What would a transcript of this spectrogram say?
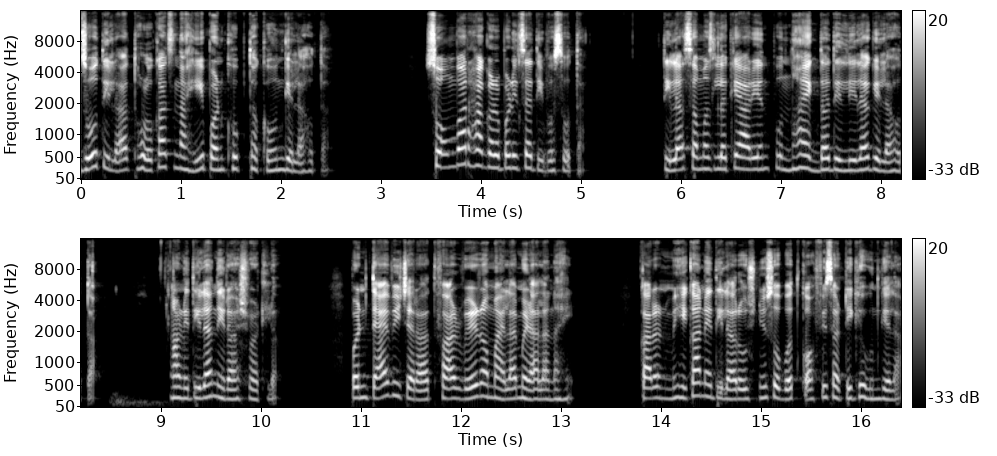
जो तिला थोडकाच नाही पण खूप थकवून गेला होता. सोमवार हा गडबडीचा दिवस होता. तिला समजलं की आर्यन पुन्हा एकदा दिल्लीला गेला होता आणि तिला निराश वाटलं. पण त्या विचारात फार वेळ रमायला मिळाला नाही. कारण मिहिकाने तिला रोशनीसोबत कॉफीसाठी घेऊन गेला.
